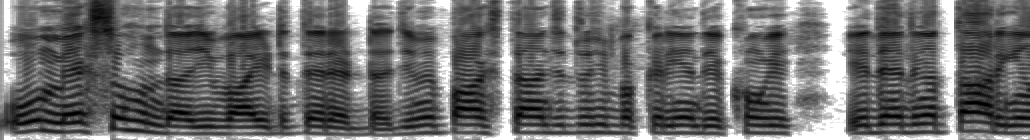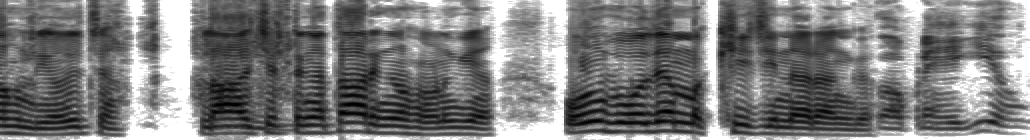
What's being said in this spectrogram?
ਉਹ ਮਿਕਸ ਹੁੰਦਾ ਜੀ ਵਾਈਟ ਤੇ ਰੈੱਡ ਜਿਵੇਂ ਪਾਕਿਸਤਾਨ 'ਚ ਤੁਸੀਂ ਬੱਕਰੀਆਂ ਦੇਖੋਗੇ ਇਦਾਂ ਦੀਆਂ ਧਾਰੀਆਂ ਹੁੰਦੀਆਂ ਉਹਦੇ ਚ। ਲਾਲ ਚਿੱਟੀਆਂ ਧਾਰੀਆਂ ਹੋਣਗੀਆਂ। ਉਹਨੂੰ ਬੋਲਦੇ ਆ ਮੱਖੀ ਚੀਨਾ ਰੰਗ। ਤਾਂ ਆਪਣੇ ਹੈਗੀ ਆ ਉਹ?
